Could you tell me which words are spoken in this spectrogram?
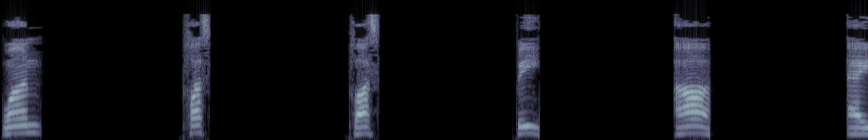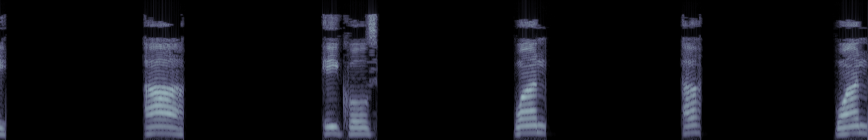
1 plus plus b r a r equals 1 a 1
